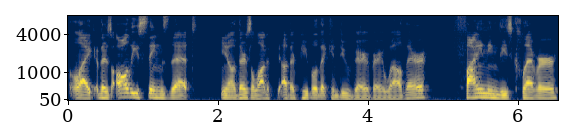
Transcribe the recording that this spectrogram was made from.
like there's all these things that you know there's a lot of other people that can do very very well there. Finding these clever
